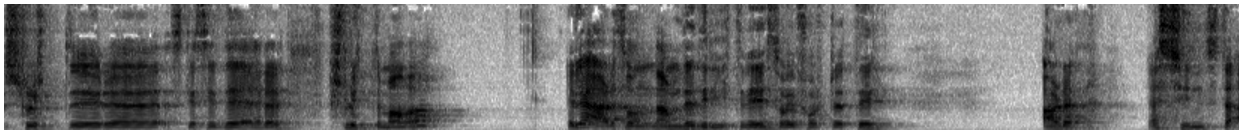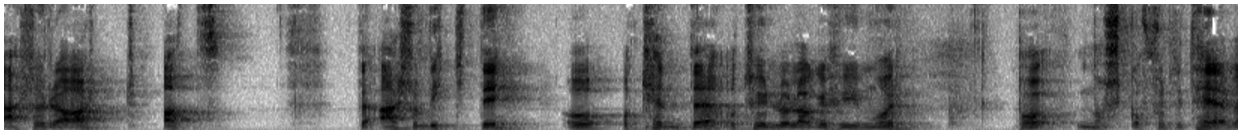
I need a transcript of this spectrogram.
Slutter eh, Skal jeg si dere? Slutter man da? Eller er det sånn Nei, men det driter vi så vi fortsetter. Er det Jeg syns det er så rart at det er så viktig å, å kødde og tulle og lage humor på norsk offentlig TV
